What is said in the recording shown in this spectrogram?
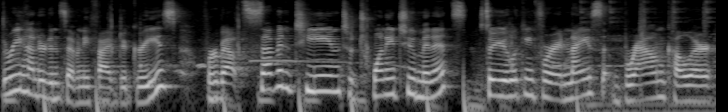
375 degrees for about 17 to 22 minutes. So you're looking for a nice brown color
